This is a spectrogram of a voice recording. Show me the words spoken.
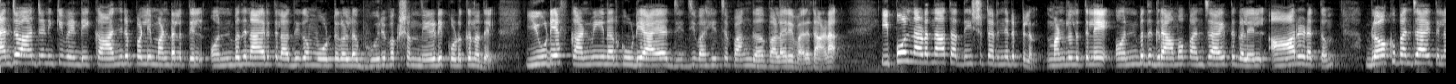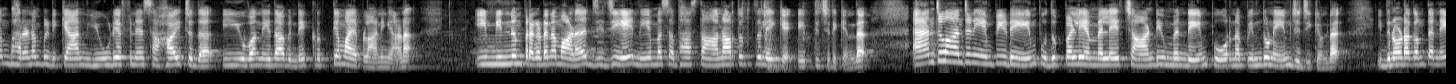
ആന്റോ ആന്റണിക്ക് വേണ്ടി കാഞ്ഞിരപ്പള്ളി മണ്ഡലത്തിൽ ഒൻപതിനായിരത്തിലധികം വോട്ടുകളുടെ ഭൂരിപക്ഷം നേടിക്കൊടുക്കുന്നതിൽ യു ഡി എഫ് കൺവീനർ കൂടിയായ ജിജി വഹിച്ച പങ്ക് വളരെ വലുതാണ്. ഇപ്പോൾ നടന്ന തദ്ദേശ തെരഞ്ഞെടുപ്പിലും മണ്ഡലത്തിലെ ഒൻപത് ഗ്രാമപഞ്ചായത്തുകളിൽ ആറിടത്തും ബ്ലോക്ക് പഞ്ചായത്തിലും ഭരണം പിടിക്കാൻ യു സഹായിച്ചത് ഈ യുവ നേതാവിന്റെ കൃത്യമായ പ്ലാനിംഗ് ആണ് ഈ മിന്നും പ്രകടനമാണ് ജിജിയെ നിയമസഭാ സ്ഥാനാർത്ഥിത്വത്തിലേക്ക് എത്തിച്ചിരിക്കുന്നത്. ആന്റോ ആന്റണി എം പിയുടെയും Puthuppally M L A Chandy ഉമ്മന്റെയും പൂർണ പിന്തുണയും ജിജിക്കുണ്ട്. ഇതിനോടകം തന്നെ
